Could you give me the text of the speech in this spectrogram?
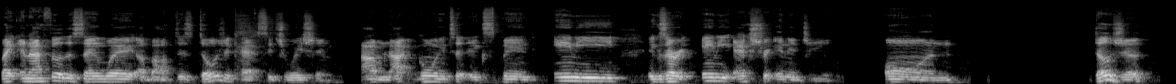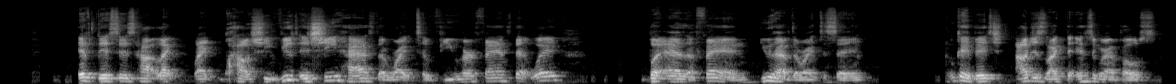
Like, and I feel the same way about this Doja Cat situation. I'm not going to expend any, exert any extra energy on Doja if this is how, like, like how she views, and she has the right to view her fans that way. But as a fan, you have the right to say, okay, bitch, I'll just like the Instagram post.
